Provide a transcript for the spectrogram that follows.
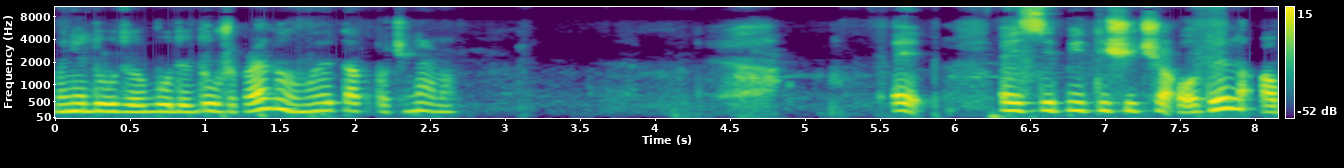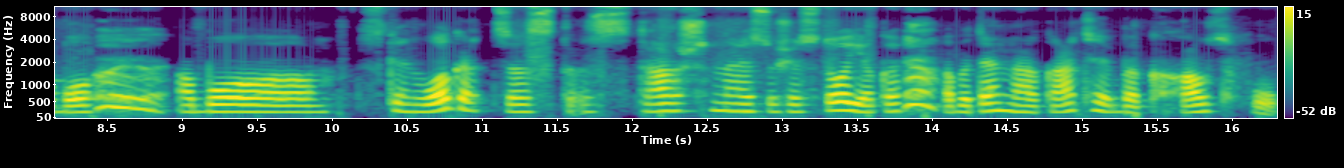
Мені дуже буде дуже правильно, ми так починаємо. Е, SCP-1001 або, або Skinwalker – це ст- страшне существо, яке обитає на карті Backhouse Full.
